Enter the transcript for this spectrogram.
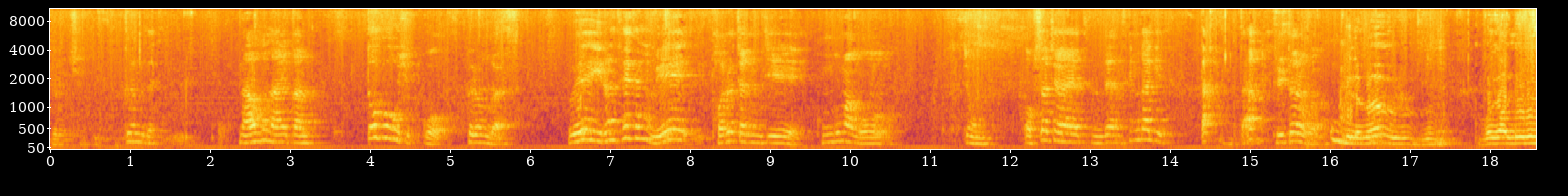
그렇지. 그런데 나오고 나니까 또 보고 싶고 그런 거예요. 왜 이런 세상이 왜 벌어졌는지 궁금하고 좀 없어져야 된다는 생각이 딱, 딱 들더라고요. 뭐가 누구,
